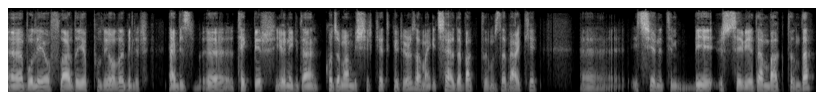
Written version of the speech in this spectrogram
e, bu layoff'larda yapılıyor olabilir. Yani biz e, tek bir yöne giden kocaman bir şirket görüyoruz ama içeride baktığımızda belki e, iç yönetim bir üst seviyeden baktığında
